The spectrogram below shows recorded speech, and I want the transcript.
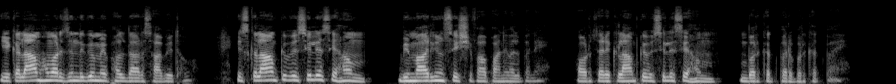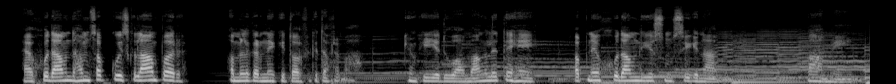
یہ کلام ہماری زندگی میں پھلدار ثابت ہو۔ اس کلام کے وسیلے سے ہم بیماریوں سے شفا پانے والے بنے اور تیرے کلام کے وسیلے سے ہم برکت پر برکت پائیں۔ اے خداوند، ہم سب کو اس کلام پر عمل کرنے کی توفیق فرما، کیونکہ یہ دعا مانگ لیتے ہیں اپنے خداوند یسوع مسیح کے نام میں۔ آمین۔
